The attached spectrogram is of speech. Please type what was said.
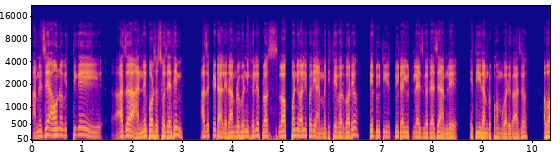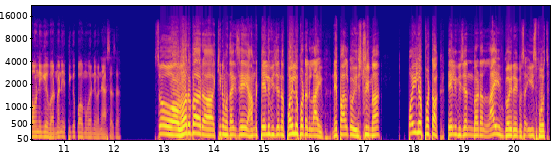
हामीले चाहिँ आउनु बित्तिकै आज हान्नै पर्छ सोचेको थियौँ। आज केटाहरूले राम्रो पनि खेल्यो प्लस लक पनि अलिकति हामीमाथि फेभर गर्यो। त्यो दुइटी दुइटा युटिलाइज गरेर चाहिँ हामीले यति राम्रो पर्फर्म गरेको आज। अब आउने गेमहरूमा पनि यतिकै पर्फर्म गर्ने भन्ने आशा छ। सो वर अबाउट किन भन्दाखेरि चाहिँ हाम्रो टेलिभिजनमा पहिलोपटक लाइभ नेपालको हिस्ट्रीमा पहिलोपटक टेलिभिजनबाट लाइभ गइरहेको छ इ स्पोर्ट्स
